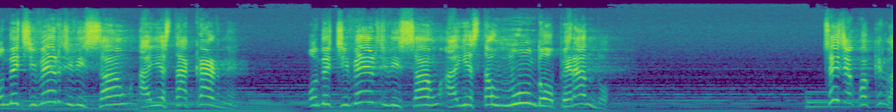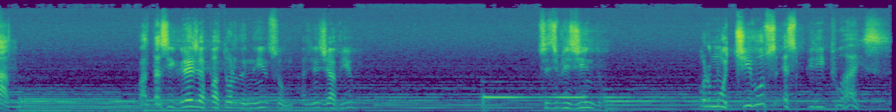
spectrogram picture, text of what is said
Onde tiver divisão, aí está a carne. Onde tiver divisão, aí está o mundo operando seja qualquer lado. Quantas igrejas, pastor Denilson, a gente já viu se dividindo por motivos espirituais.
